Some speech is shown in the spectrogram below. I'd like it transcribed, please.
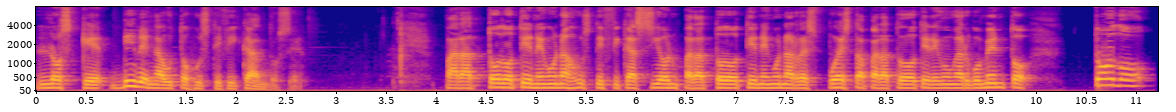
los que viven autojustificándose. Para todo tienen una justificación, para todo tienen una respuesta, para todo tienen un argumento, todo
